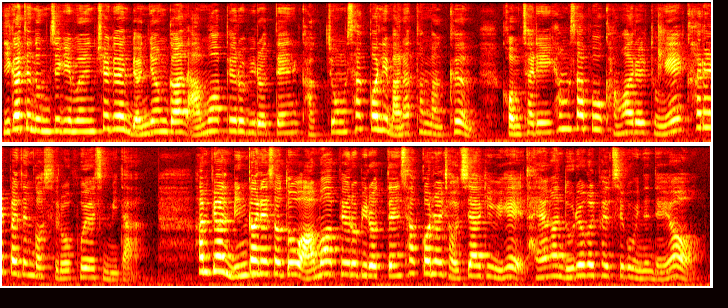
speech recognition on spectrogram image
이 같은 움직임은 최근 몇 년간 암호화폐로 비롯된 각종 사건이 많았던 만큼 검찰이 형사부 강화를 통해 칼을 빼든 것으로 보여집니다. 한편 민간에서도 암호화폐로 비롯된 사건을 저지하기 위해 다양한 노력을 펼치고 있는데요.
